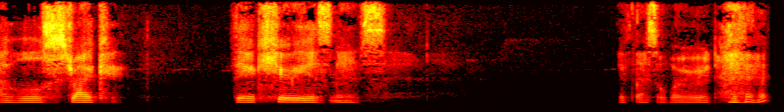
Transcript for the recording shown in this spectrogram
I will strike their curiousness, if that's a word,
